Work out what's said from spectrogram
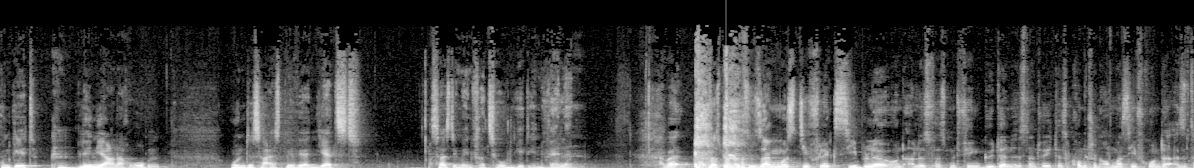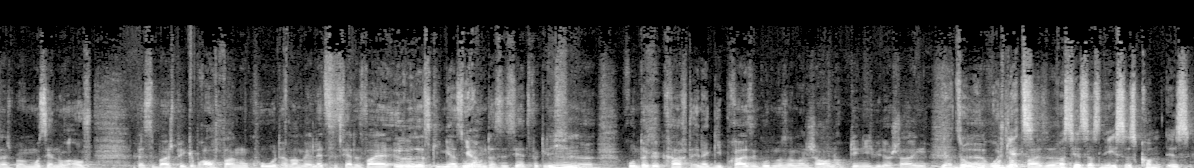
und geht linear nach oben. Und das heißt, wir werden jetzt das heißt, immer Inflation geht in Wellen. Aber was man dazu sagen muss, die flexible und alles, was mit vielen Gütern ist, natürlich, das kommt schon auch massiv runter. Also zum Beispiel, man muss ja nur auf, beste Beispiel, Gebrauchtwagen und Co. Da waren wir ja letztes Jahr, das war ja irre, das ging ja so ja. und das ist jetzt wirklich mhm. äh, runtergekracht. Energiepreise, gut, muss man mal schauen, ob die nicht wieder steigen. Ja, so, äh, und jetzt, was jetzt als nächstes kommt, ist,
